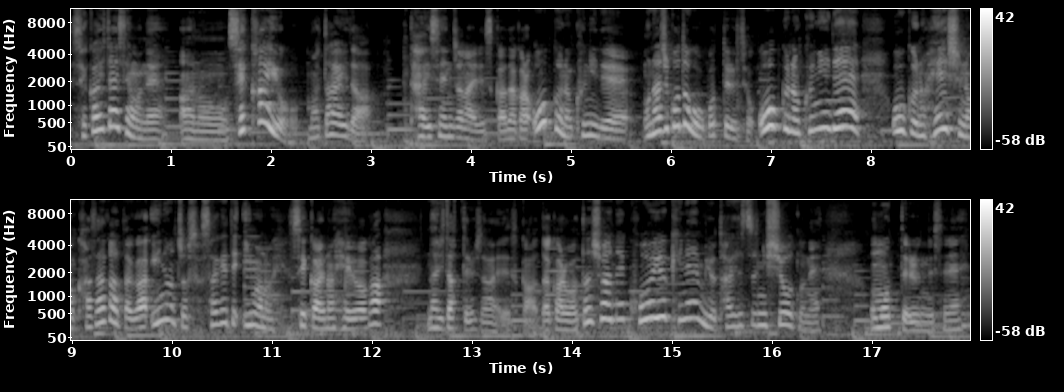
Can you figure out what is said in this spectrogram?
世界大戦はねあの世界をまたいだ大戦じゃないですか。だから多くの国で同じことが起こってるんですよ。多くの国で多くの兵士の方々が命を捧げて今の世界の平和が成り立ってるじゃないですか。だから私はねこういう記念日を大切にしようとね思ってるんですね。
